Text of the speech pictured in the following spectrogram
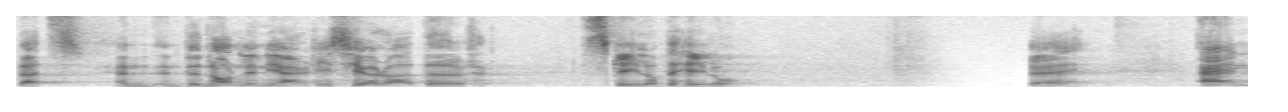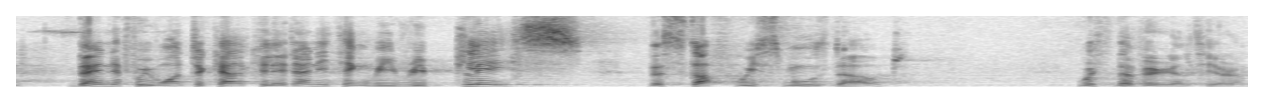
That's, and, and the nonlinearities here are the scale of the halo. Okay? And then if we want to calculate anything, we replace the stuff we smoothed out with the virial theorem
